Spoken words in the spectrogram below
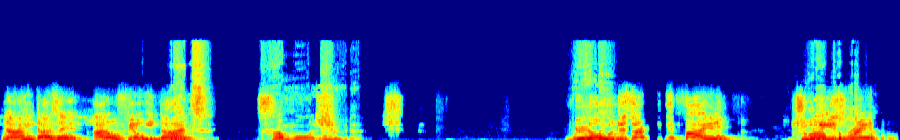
No, he doesn't. I don't feel he does. What? Come on, shooter. Really? You know who deserves to get fired? Julius Randle.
